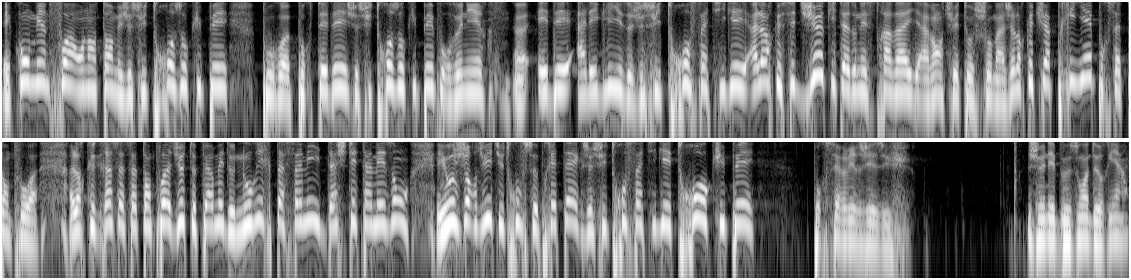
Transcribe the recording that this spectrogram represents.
Et combien de fois on entend, mais je suis trop occupé pour, euh, pour t'aider, je suis trop occupé pour venir euh, aider à l'église, je suis trop fatigué, alors que c'est Dieu qui t'a donné ce travail avant tu étais au chômage, alors que tu as prié pour cet emploi, alors que grâce à cet emploi, Dieu te permet de nourrir ta famille, d'acheter ta maison. Et aujourd'hui, tu trouves ce prétexte, je suis trop fatigué, trop occupé pour servir Jésus. Je n'ai besoin de rien.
